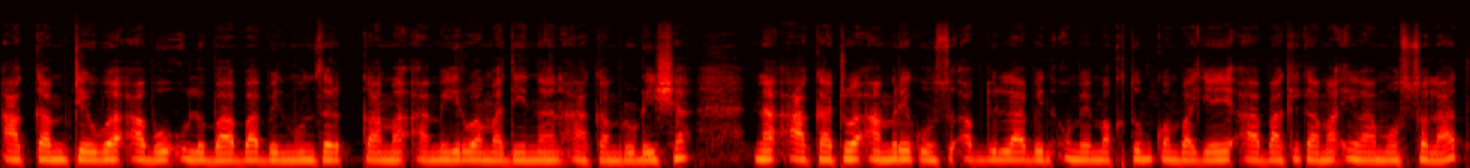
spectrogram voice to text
akamteua abu ulubaba bin munzir kama amir wa madina na akamrudisha na akatoa amri kuhusu abdullah bin ume maktum kwamba yeye abaki kama imamu salat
